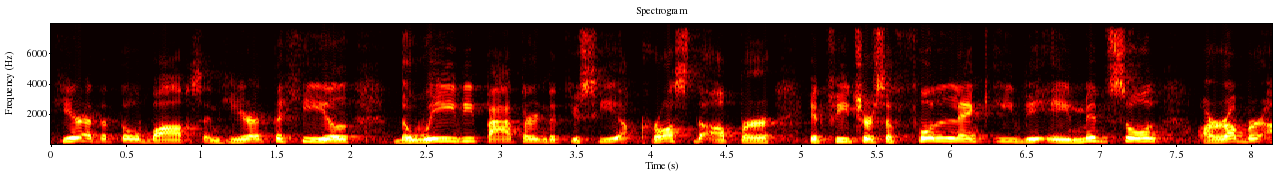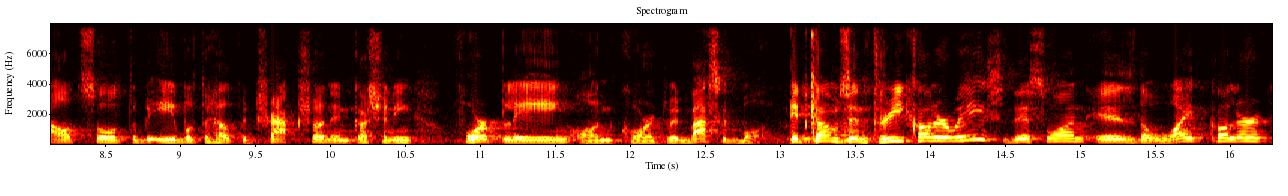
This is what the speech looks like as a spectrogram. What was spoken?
here at the toe box and here at the heel, the wavy pattern that you see across the upper. It features a full-length EVA midsole, a rubber outsole to be able to help with traction and cushioning for playing on court with basketball. It comes in three colorways. This one is the white color,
